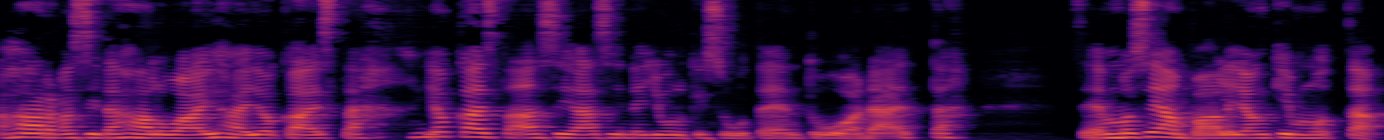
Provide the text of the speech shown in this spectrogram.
harva sitä haluaa ihan jokaista, jokaista asiaa sinne julkisuuteen tuoda, että semmoisia on paljonkin, mutta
